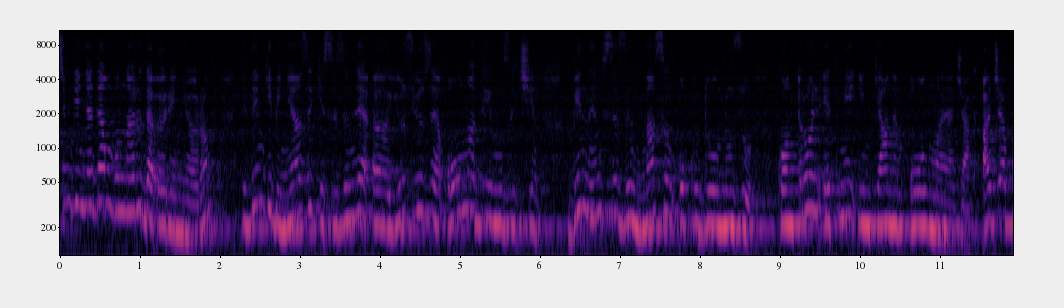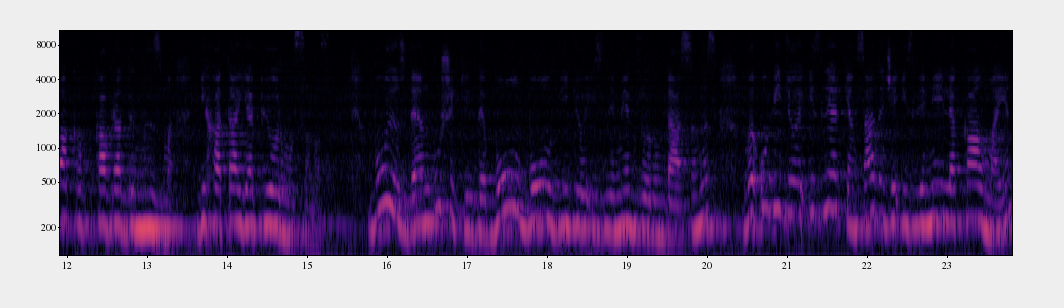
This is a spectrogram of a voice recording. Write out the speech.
Şimdi neden bunları da öğreniyorum? Dediğim gibi ne yazık ki sizinle e, yüz yüze olmadığımız için benim sizin nasıl okuduğunuzu kontrol etme imkanım olmayacak. Acaba kav- kavradınız mı? Bir hata yapıyor musunuz? Bu yüzden bu şekilde bol bol video izlemek zorundasınız ve o videoyu izlerken sadece izlemeyle kalmayın.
